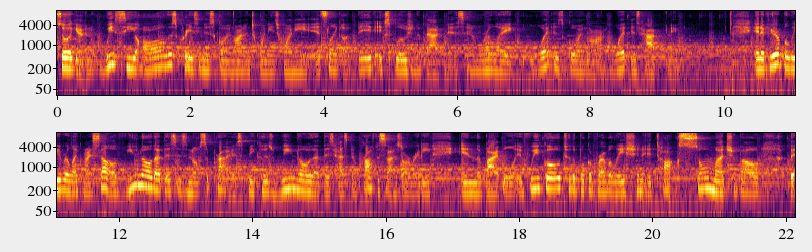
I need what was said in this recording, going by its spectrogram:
So, again, we see all this craziness going on in 2020. It's like a big explosion of badness, and we're like, what is going on? What is happening? And if you're a believer like myself, you know that this is no surprise because we know that this has been prophesied already in the Bible. If we go to the book of Revelation, it talks so much about the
